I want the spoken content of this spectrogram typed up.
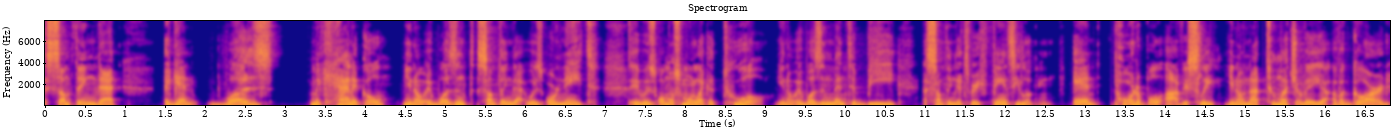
something that, again, was mechanical. You know, it wasn't something that was ornate. It was almost more like a tool. You know, it wasn't meant to be something that's very fancy looking and portable obviously you know not too much of a of a guard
